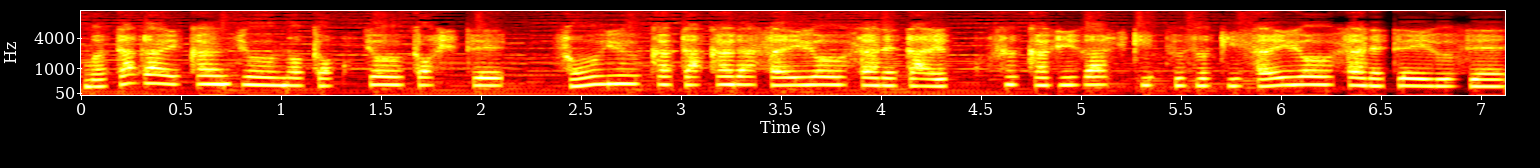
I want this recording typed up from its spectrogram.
また外観上の特徴として、そういう方から採用された X 火事が引き続き採用されているぜ。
